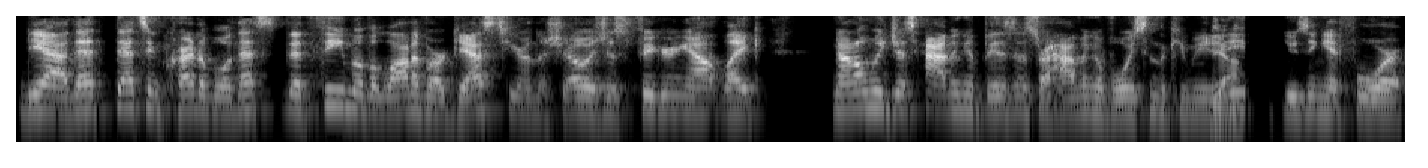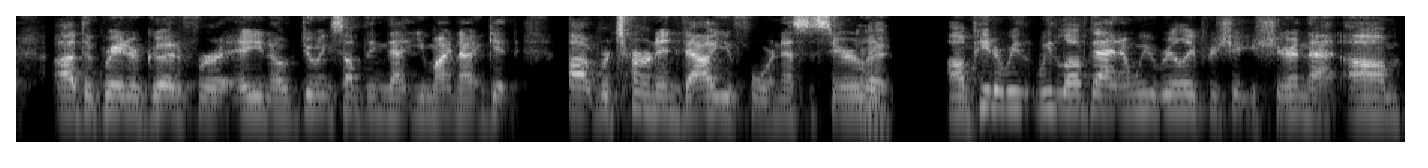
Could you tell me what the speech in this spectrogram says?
Yeah, that that's incredible, and that's the theme of a lot of our guests here on the show is just figuring out like not only just having a business or having a voice in the community, yeah. using it for uh, the greater good, for uh, you know doing something that you might not get uh, return in value for necessarily. Right. Um, Peter, we, we love that and we really appreciate you sharing that. Um,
